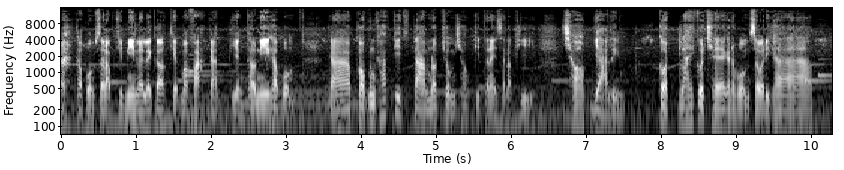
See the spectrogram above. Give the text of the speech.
อะครับผมสำหรับคลิปนี้นะเล็กก็เก็บมาฝากกันเพียงเท่านี้ครับผมครับขอบคุณครับที่ติดตามรับชมช่องกิตนัยสารพี ชอบอย่าลืม กดไลค์กดแชร์กันครับผม สวัสดีครับ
